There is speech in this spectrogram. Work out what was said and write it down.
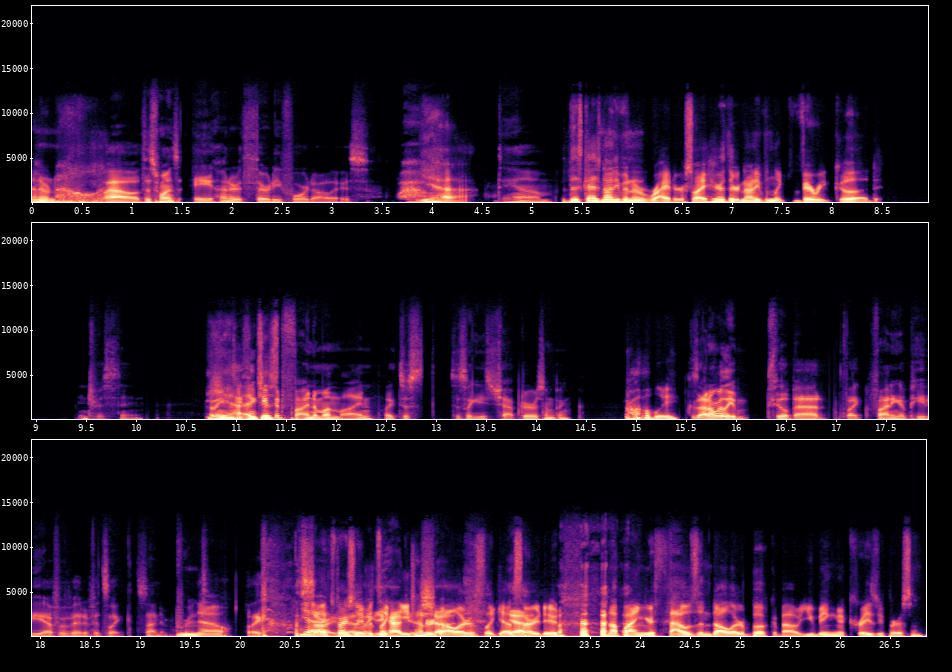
I don't know. Wow, this one's eight hundred thirty-four dollars. Wow. Yeah, Damn. this guy's not even a writer, so I hear they're not even like very good. Interesting. I mean, yeah, do you it think just you could find them online, like just just like each chapter or something? probably Because I don't really feel bad like finding a PDF of it if it's like it's not in print. no. Like, Yeah, sorry, man, especially if it's like eight hundred dollars. Like, yeah, Yeah. sorry, dude. I'm not buying your thousand dollar book about you being a crazy person.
